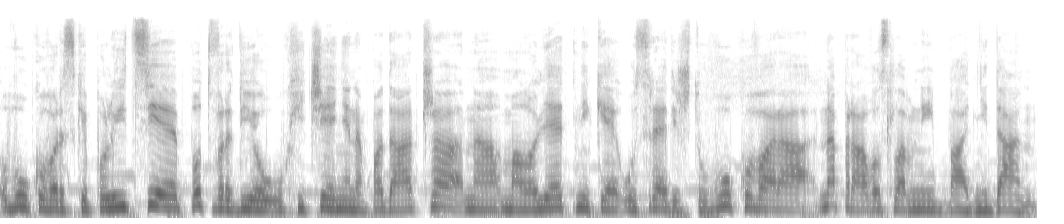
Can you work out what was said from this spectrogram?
Vukovarske policije potvrdio uhićenje napadača na maloljetnike u središtu Vukovara na pravoslavni Badnji dan.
